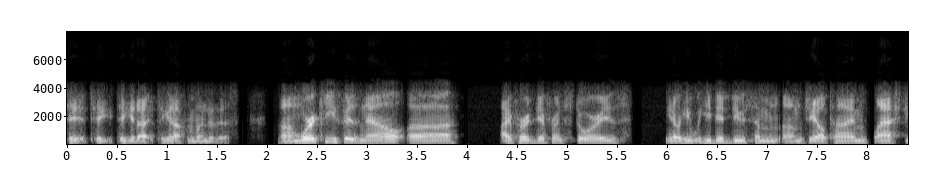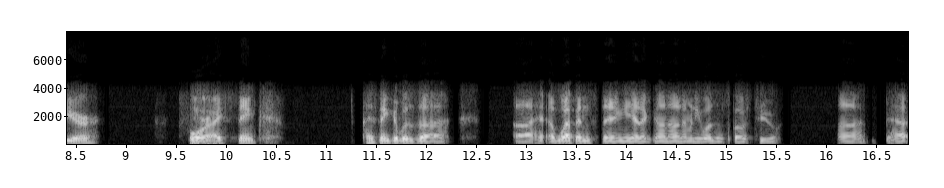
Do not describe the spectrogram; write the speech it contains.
to to to get out to get out from under this. Um, where Keith is now, uh, I've heard different stories. You know, he he did do some um, jail time last year for I think I think it was a a, a weapons thing. He had a gun on him and he wasn't supposed to uh, ha-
